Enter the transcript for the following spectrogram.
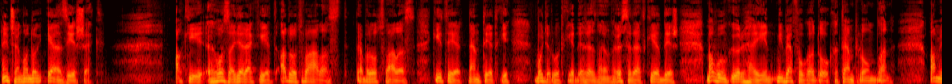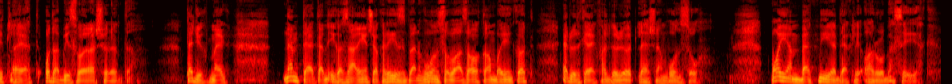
Nincsen gondunk, jelzések. Aki hozza a gyerekét, adott választ, nem adott választ, kitért, nem tért ki. Bonyolult kérdés, ez nagyon összetett kérdés. Magunk őrhelyén, mi befogadók a templomban, amit lehet, oda bízva elsőrendben. Tegyük meg. Nem tehetem igazán én csak részben vonzóvá az alkalmainkat, erőt kérek felülről lehessen vonzó. Mai embert mi érdekli, arról beszéljek.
